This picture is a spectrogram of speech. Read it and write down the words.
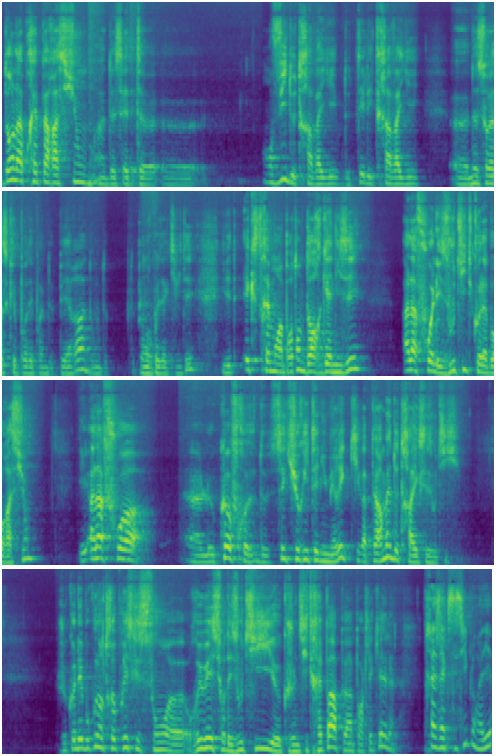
dans la préparation de cette envie de travailler, de télétravailler, ne serait-ce que pour des problèmes de PRA, donc de, plan de d'activité, il est extrêmement important d'organiser à la fois les outils de collaboration et à la fois le coffre de sécurité numérique qui va permettre de travailler avec ces outils. Je connais beaucoup d'entreprises qui se sont euh, ruées sur des outils euh, que je ne citerai pas, peu importe lesquels. Très accessible, on va dire.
